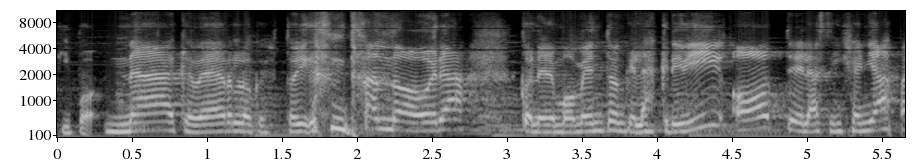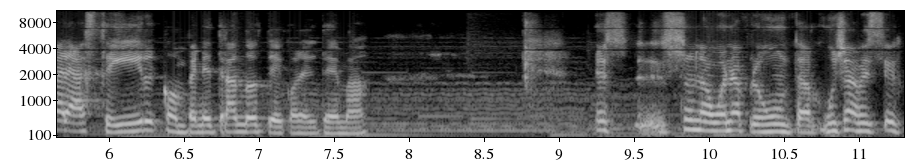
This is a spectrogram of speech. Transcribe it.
tipo, nada que ver lo que estoy cantando ahora con el momento en que la escribí o te las ingeniás para seguir compenetrándote con el tema? Es, es, una buena pregunta. Muchas veces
